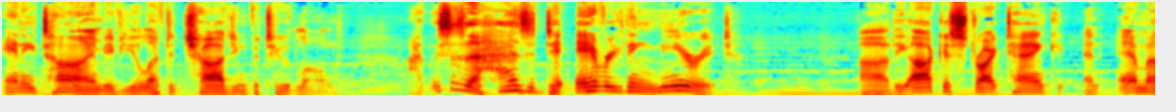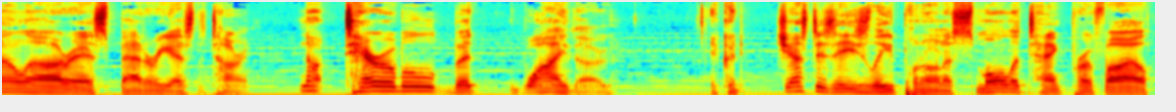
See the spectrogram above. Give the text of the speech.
any time if you left it charging for too long. Uh, this is a hazard to everything near it. Uh, the Arcus strike tank and MLRS battery as the turret. Not terrible, but why though? It could just as easily put on a smaller tank profile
